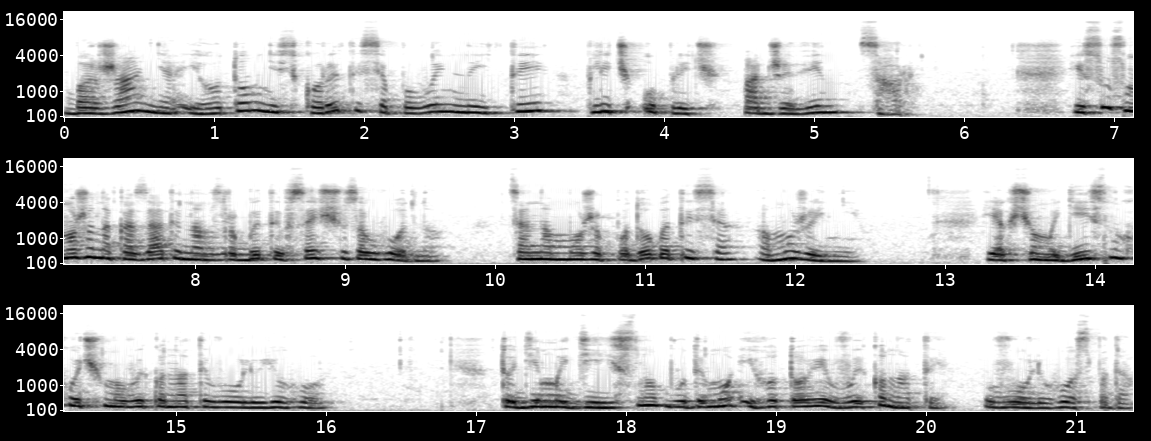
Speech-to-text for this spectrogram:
Бажання і готовність коритися повинні йти пліч опліч, адже Він цар. Ісус може наказати нам зробити все, що завгодно. Це нам може подобатися, а може й ні. Якщо ми дійсно хочемо виконати волю Його, тоді ми дійсно будемо і готові виконати волю Господа.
